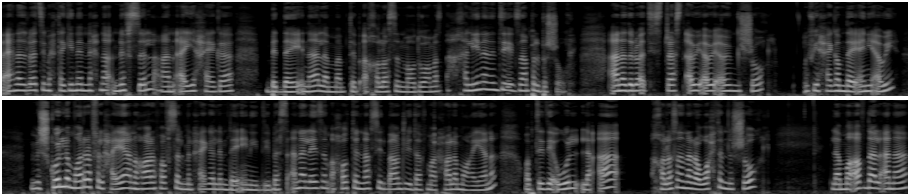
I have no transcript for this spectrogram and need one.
فاحنا دلوقتي محتاجين ان إحنا نفصل عن اي حاجة بتضايقنا لما بتبقى خلاص الموضوع مس... خلينا ندي اكزامبل بالشغل. أنا دلوقتي ستريسد قوي قوي قوي من الشغل وفي حاجة مضايقاني قوي. مش كل مرة في الحياة أنا هعرف أفصل من الحاجة اللي مضايقاني دي بس أنا لازم أحط لنفسي الباوندري ده في مرحلة معينة وابتدي أقول لأ خلاص أنا روحت من الشغل. لما أفضل أنا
